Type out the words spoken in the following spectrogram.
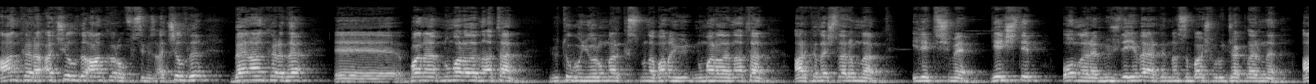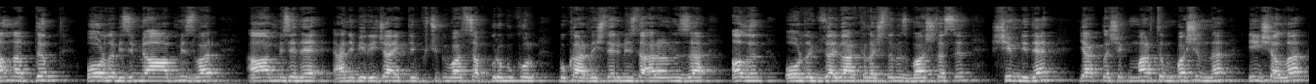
Ankara açıldı. Ankara ofisimiz açıldı. Ben Ankara'da e, bana numaralarını atan YouTube'un yorumlar kısmına bana numaralarını atan arkadaşlarımla iletişime geçtim. Onlara müjdeyi verdim. Nasıl başvuracaklarını anlattım. Orada bizim bir abimiz var. Abimize de hani bir rica ettim. Küçük bir WhatsApp grubu kur. Bu kardeşlerimizi de aranıza alın. Orada güzel bir arkadaşlarınız başlasın. Şimdiden yaklaşık Mart'ın başında inşallah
